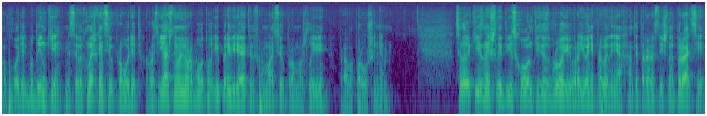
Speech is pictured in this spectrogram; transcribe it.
обходять будинки місцевих мешканців, проводять роз'яснювальну роботу і перевіряють інформацію про можливі правопорушення. Силовики знайшли дві схованки зі зброєю в районі проведення антитерористичної операції.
